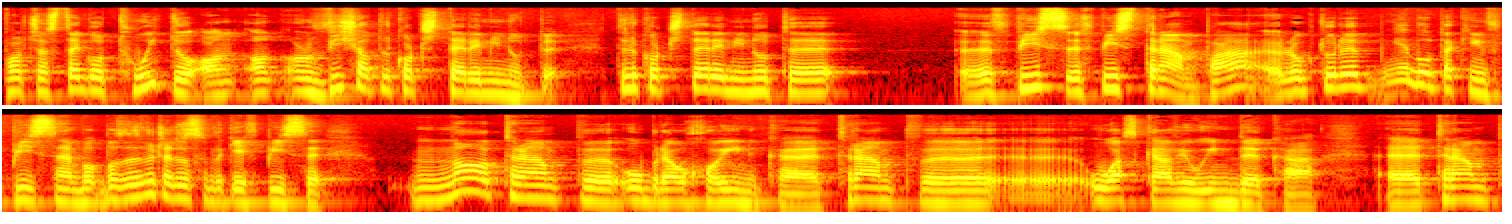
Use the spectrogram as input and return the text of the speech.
podczas tego tweetu on, on, on wisiał tylko 4 minuty. Tylko 4 minuty e, wpis, wpis Trumpa, który nie był takim wpisem, bo, bo zazwyczaj to są takie wpisy no, Trump e, ubrał choinkę, Trump e, ułaskawił indyka, e, Trump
